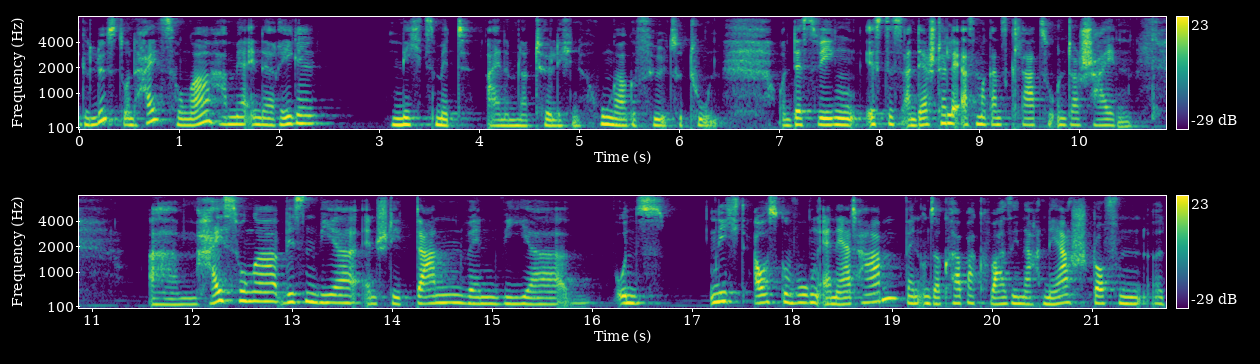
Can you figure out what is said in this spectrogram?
Gelüste und Heißhunger haben ja in der Regel nichts mit einem natürlichen Hungergefühl zu tun. Und deswegen ist es an der Stelle erstmal ganz klar zu unterscheiden. Ähm, Heißhunger, wissen wir, entsteht dann, wenn wir uns nicht ausgewogen ernährt haben, wenn unser Körper quasi nach Nährstoffen äh,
